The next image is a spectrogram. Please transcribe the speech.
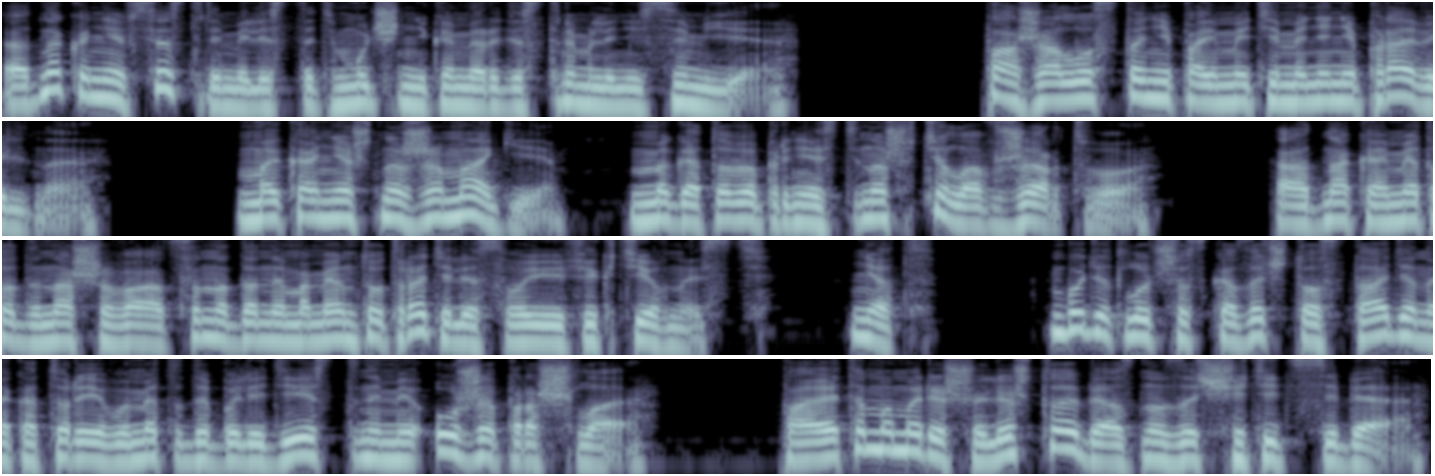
Однако не все стремились стать мучениками ради стремлений семьи. «Пожалуйста, не поймите меня неправильно. Мы, конечно же, маги. Мы готовы принести наши тела в жертву. Однако методы нашего отца на данный момент утратили свою эффективность. Нет. Будет лучше сказать, что стадия, на которой его методы были действенными, уже прошла. Поэтому мы решили, что обязаны защитить себя.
